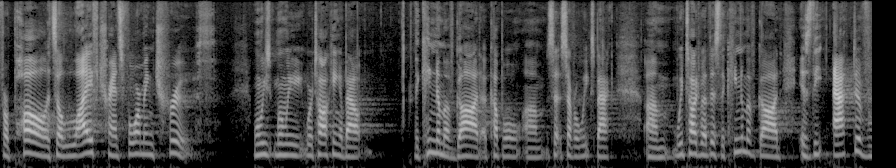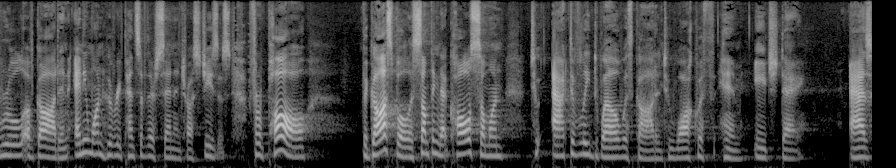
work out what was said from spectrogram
For Paul, it's a life transforming truth. When we, when we were talking about the kingdom of God a couple, um, se- several weeks back, um, we talked about this. The kingdom of God is the active rule of God in anyone who repents of their sin and trusts Jesus. For Paul, the gospel is something that calls someone to actively dwell with God and to walk with Him each day as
